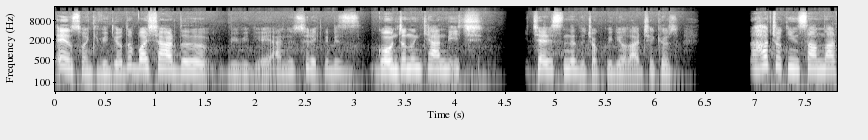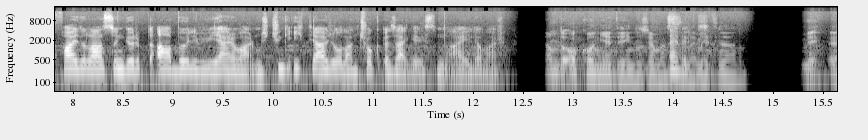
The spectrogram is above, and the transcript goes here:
en sonki videoda başardığı bir video yani sürekli biz Gonca'nın kendi iç içerisinde de çok videolar çekiyoruz. Daha çok insanlar faydalansın görüp de aa böyle bir yer varmış. Çünkü ihtiyacı olan çok özel gereksinimli aile var. Tam da o konuya değineceğim aslında Evet. Metin Hanım. Şimdi, e,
